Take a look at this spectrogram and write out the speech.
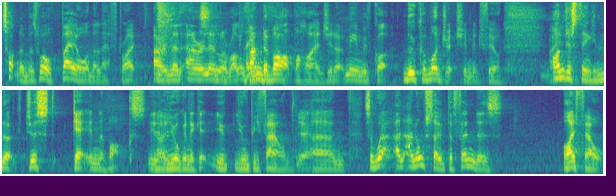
Tottenham as well. Bale on the left, right? Aaron, Len- Aaron Lennon on the right. Van der Vaart behind. You know what I mean? We've got Luka Modric in midfield. I'm just thinking, look, just get in the box. You know, you're going to get you. You'll be found. Yeah. Um, so and, and also defenders. I felt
